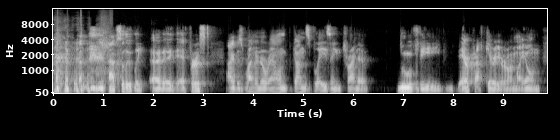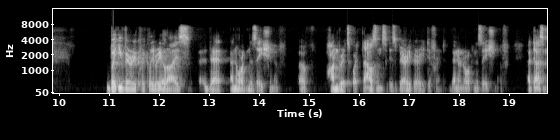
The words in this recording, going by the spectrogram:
absolutely. Uh, at first, I was running around, guns blazing, trying to move the aircraft carrier on my own. But you very quickly realize that an organization of, of hundreds or thousands is very, very different than an organization of a dozen.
